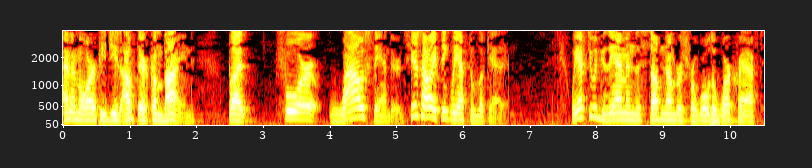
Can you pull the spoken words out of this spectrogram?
MMORPGs out there combined. But for WoW standards, here's how I think we have to look at it. We have to examine the sub numbers for World of Warcraft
